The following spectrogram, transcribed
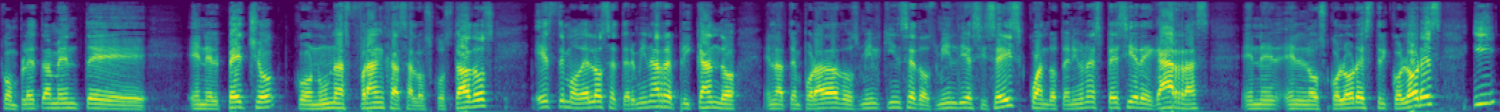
completamente en el pecho con unas franjas a los costados este modelo se termina replicando en la temporada 2015-2016 cuando tenía una especie de garras en, en los colores tricolores y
